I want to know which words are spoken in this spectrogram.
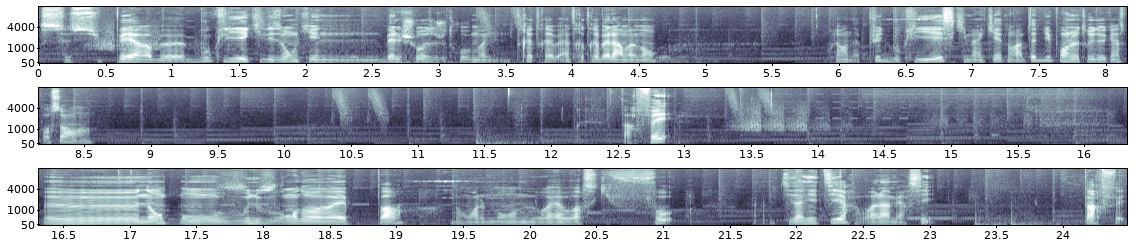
ce superbe bouclier qu'ils ont, qui est une belle chose, je trouve, une très, très, un très très bel armement. Là, on a plus de bouclier, ce qui m'inquiète. On a peut-être dû prendre le truc de 15%. Hein. Parfait. Euh, non, vous ne vous rendrez pas. Normalement, on devrait avoir ce qu'il faut. Un petit dernier tir, voilà, merci. Parfait.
